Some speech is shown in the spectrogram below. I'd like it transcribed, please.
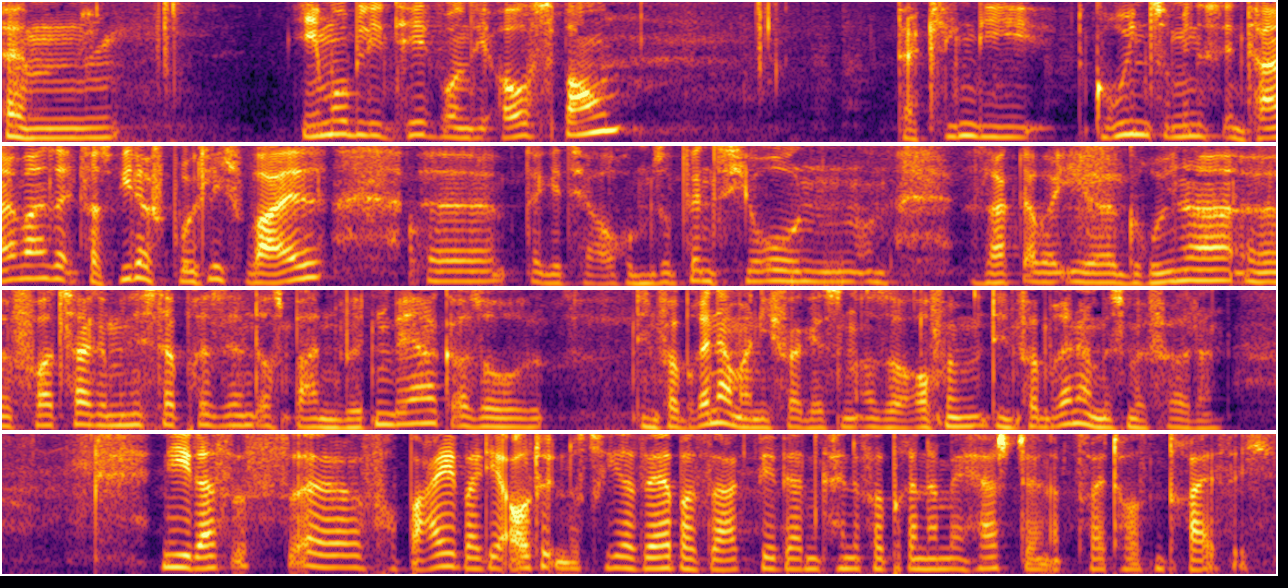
Ähm, E-Mobilität wollen Sie ausbauen. Da klingen die Grünen zumindest in teilweise etwas widersprüchlich, weil äh, da geht es ja auch um Subventionen und sagt aber Ihr grüner äh, Vorzeigeministerpräsident aus Baden-Württemberg, also den Verbrenner mal nicht vergessen, also auch den Verbrenner müssen wir fördern. Nee, das ist äh, vorbei, weil die Autoindustrie ja selber sagt, wir werden keine Verbrenner mehr herstellen ab 2030.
